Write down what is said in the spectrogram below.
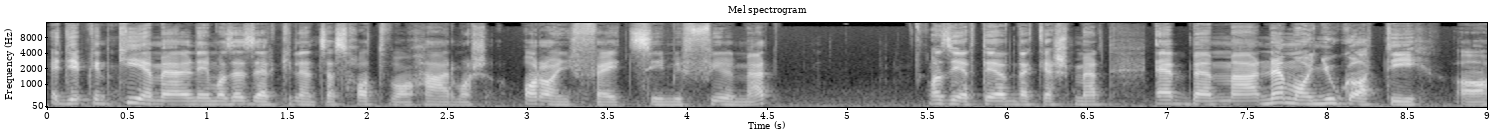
Egyébként kiemelném az 1963-as Aranyfej című filmet, azért érdekes, mert ebben már nem a nyugati a,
